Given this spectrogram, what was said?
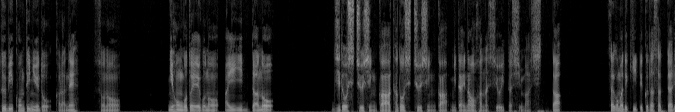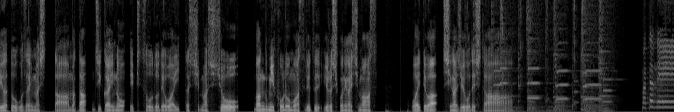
to be continued からね、その日本語と英語の間の自動詞中心か多動詞中心かみたいなお話をいたしました。最後まで聞いてくださってありがとうございました。また次回のエピソードでお会いいたしましょう。番組フォローも忘れずよろしくお願いします。お相手は志賀十五でした。またね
